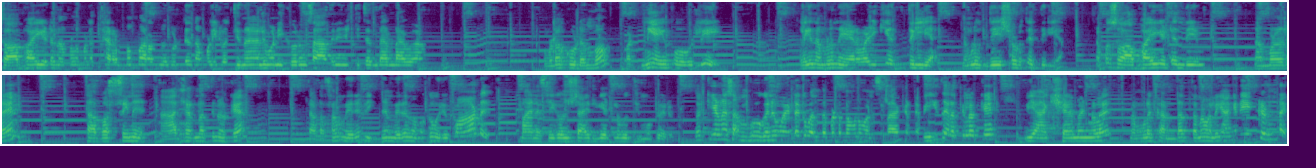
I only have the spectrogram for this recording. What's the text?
സ്വാഭാവികമായിട്ട് നമ്മൾ നമ്മുടെ ധർമ്മം മറന്നുകൊണ്ട് നമ്മൾ ഇരുപത്തിനാല് മണിക്കൂറും സാധനം അനുഷ്ഠിച്ച് എന്താ ഉണ്ടാവുക? നമ്മുടെ കുടുംബം പട്ടിണിയായി പോവില്ലേ? അല്ലെങ്കിൽ നമ്മൾ നേർവഴിക്ക് എത്തില്ല. നമ്മൾ ഉദ്ദേശിച്ചിടത്ത് എത്തില്ല. അപ്പൊ സ്വാഭാവികമായിട്ട് എന്ത് ചെയ്യും? നമ്മളുടെ തപസ്സിന് ആചരണത്തിനൊക്കെ തടസ്സം വരും വിഘ്നം വരും. നമുക്ക് ഒരുപാട് മാനസികവും ശാരീരികമായിട്ടുള്ള ബുദ്ധിമുട്ട് വരും. ഇതൊക്കെയാണ് സംഭോഗനുമായിട്ടൊക്കെ ബന്ധപ്പെട്ട് നമ്മൾ മനസ്സിലാക്കേണ്ടത്. അപ്പൊ ഈ തരത്തിലൊക്കെ വ്യാഖ്യാനങ്ങൾ നമ്മൾ കണ്ടെത്തണം അല്ലെങ്കിൽ അങ്ങനെയൊക്കെ ഉണ്ട്.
